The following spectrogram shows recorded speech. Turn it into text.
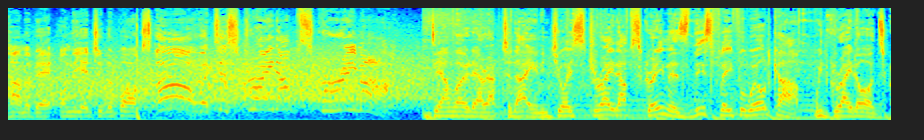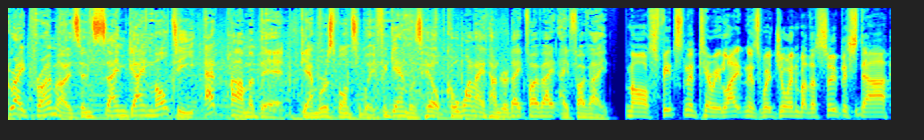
Palmerbet on the edge of the box. Oh, it's a straight up screamer! Download our app today and enjoy straight up screamers this FIFA World Cup with great odds, great promos, and same game multi at Palmerbet. Gamble responsibly. For gamblers' help, call 1 800 858 858. Miles Fitzner, Terry Leighton, as we're joined by the superstar.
